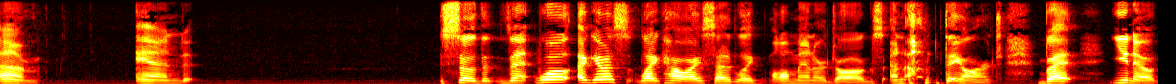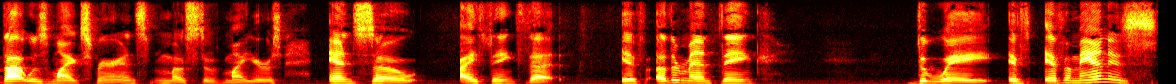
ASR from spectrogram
Um and so the then well i guess like how i said like all men are dogs and they aren't. But you know that was my experience most of my years. And so i think that if other men think the way if if a man is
